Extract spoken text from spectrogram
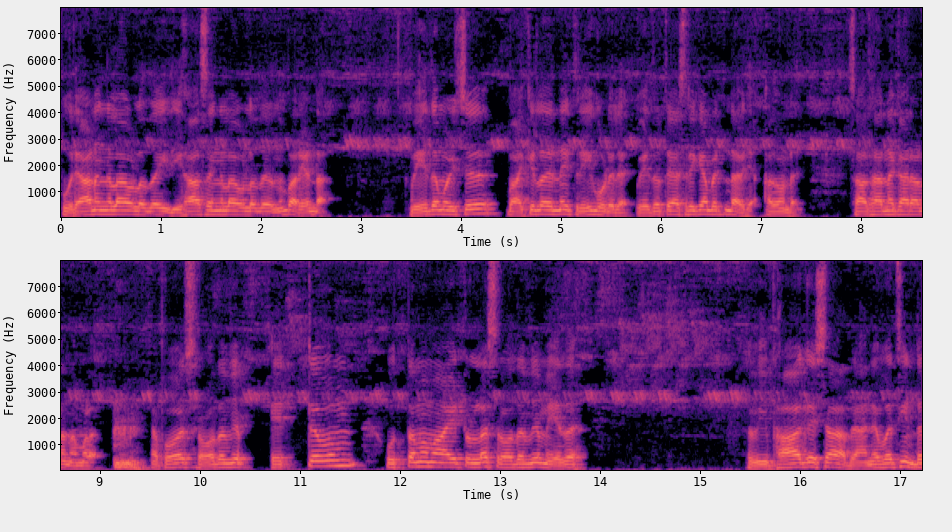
പുരാണങ്ങളാ ഉള്ളത് ഇതിഹാസങ്ങളാ ഉള്ളത് ഒന്നും പറയണ്ട. വേദമൊഴിച്ച് ബാക്കിയുള്ളത് തന്നെ ഇത്രയും കൂടുതൽ വേദത്തെ ആശ്രയിക്കാൻ പറ്റുന്നുണ്ടാവില്ല അതുകൊണ്ട് സാധാരണക്കാരാണ് നമ്മൾ അപ്പോൾ ശ്രോതവ്യം ഏറ്റവും ഉത്തമമായിട്ടുള്ള ശ്രോതവ്യം ഏത്? വിഭാഗശ അത് അനവധി ഉണ്ട്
